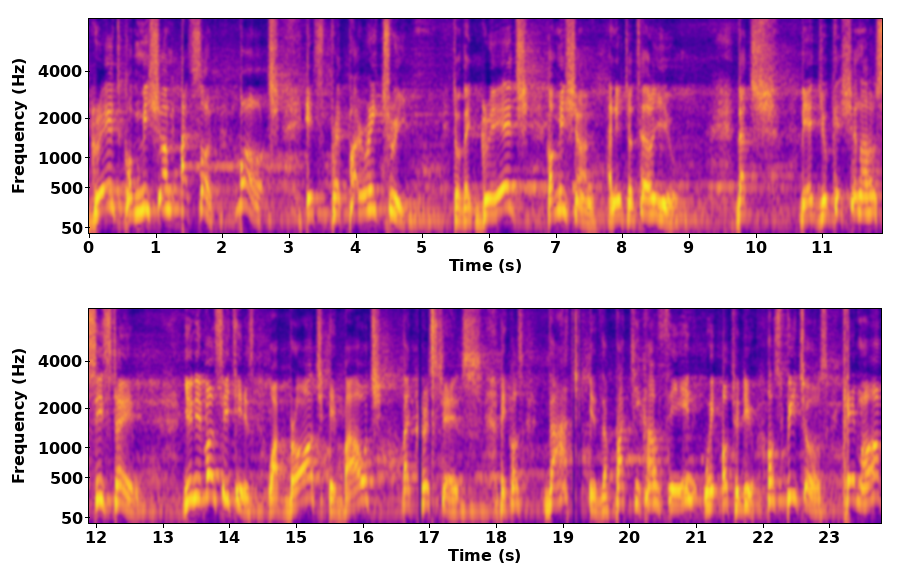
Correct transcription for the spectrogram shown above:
Great Commission as such, but it's preparatory to the Great Commission. I need to tell you that the educational system, universities were brought about by Christians because that is the practical thing we ought to do. Hospitals came up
